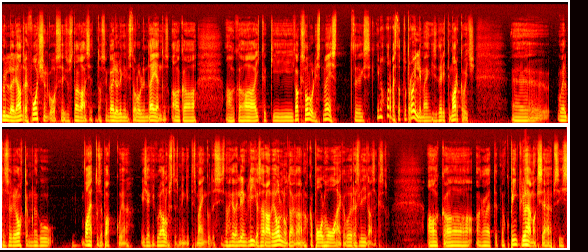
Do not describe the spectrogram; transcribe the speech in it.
küll oli Andre Fortune koosseisus tagasi, et noh, see on Kaljule kindlasti oluline täiendus, aga aga ikkagi kaks olulist meest, kes ikkagi noh, arvestatud rolli mängisid, eriti Markovitš. Võlves oli rohkem nagu vahetuse pakkuja isegi kui alustas mingites mängudes, siis noh, ega tal nagu liiga särav ei olnud, aga noh, ka pool hooaega võõras liigas, eks ole. aga, aga et, et noh, kui pink lühemaks jääb, siis,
